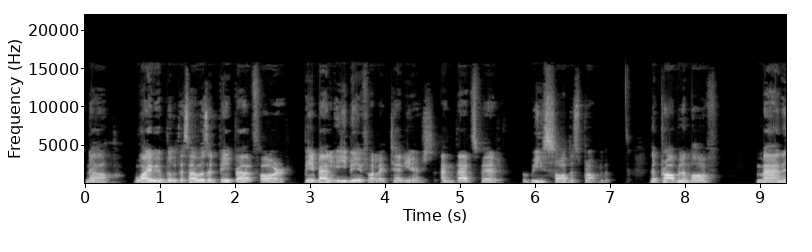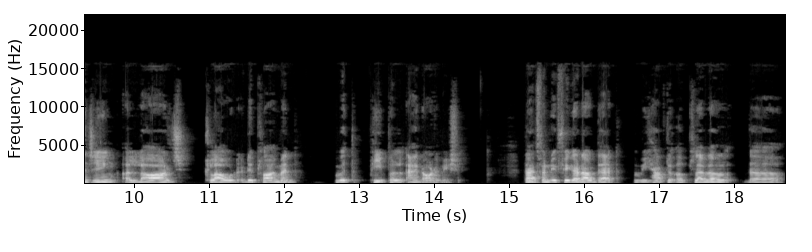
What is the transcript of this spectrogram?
Now, why we built this? I was at PayPal for PayPal eBay for like 10 years, and that's where we saw this problem. The problem of managing a large cloud deployment with people and automation. That's when we figured out that we have to uplevel the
